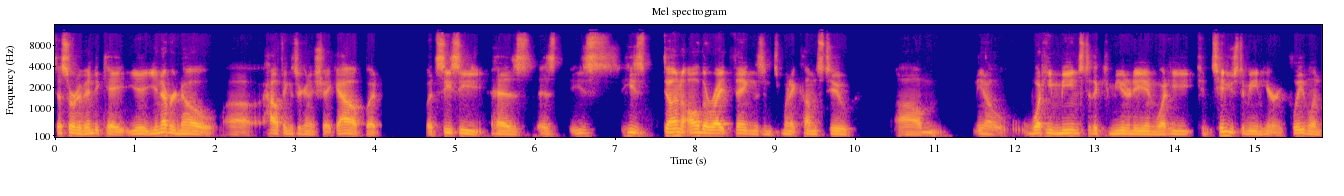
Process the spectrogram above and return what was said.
to sort of indicate you, you never know uh, how things are going to shake out, but but CC has has he's he's done all the right things when it comes to um, you know, what he means to the community and what he continues to mean here in Cleveland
